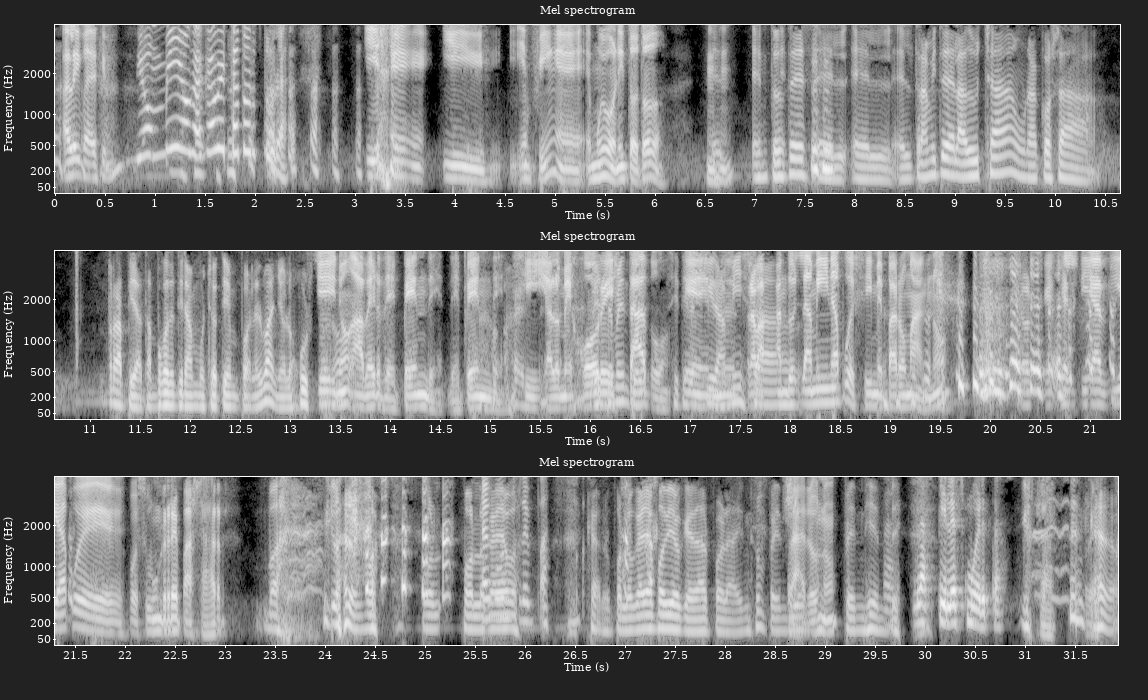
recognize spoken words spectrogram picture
¿Vale? Y va a decir, Dios mío, que acabe esta tortura. Y, eh, y, y, en fin, eh, es muy bonito todo. Ujú. Entonces, el, el- el trámite de la ducha, una cosa rápida, tampoco te tiran mucho tiempo en el baño, lo justo. Sí, ¿no? no, a ver, depende, depende. A ver, Si a lo mejor he estado si tienes que ir a en- misa- trabajando en la mina, pues sí, me paro más, ¿no? Pero que es el día a día, pues, pues un repasar. Claro, por, por- por lo que haya, repaso. claro, por lo que haya podido quedar por ahí, ¿no? Pendiente, Claro, ¿no? Pendiente. las pieles muertas. Claro. Claro.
